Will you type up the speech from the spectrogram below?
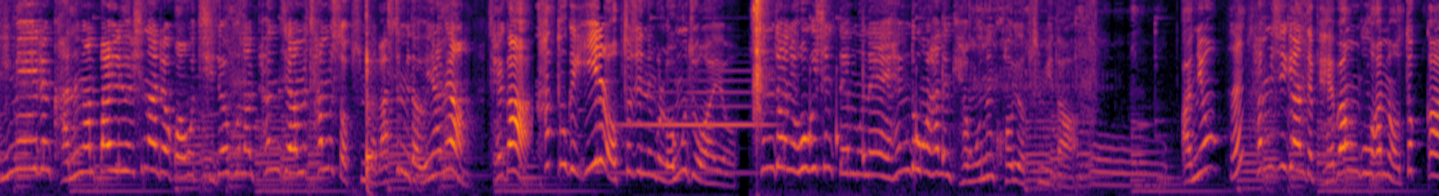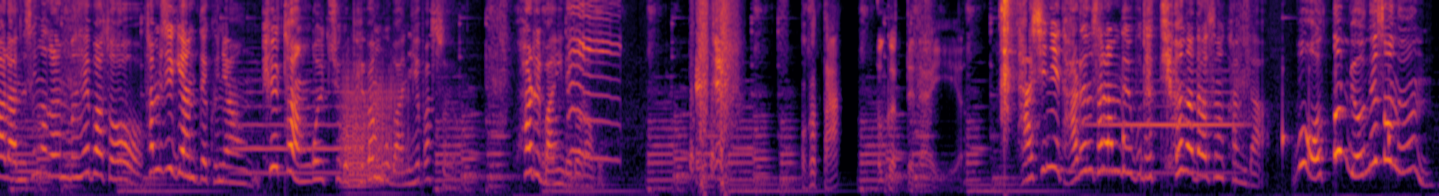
이메일은 가능한 빨리 회신하려고 하고 지저분한 편지함을 참을 수 없습니다. 맞습니다. 왜냐면 제가 카톡에 일 없어지는 걸 너무 좋아해요. 순전히 호기심 때문에 행동을 하는 경우는 거의 없습니다. 어... 아니요? 삼식이한테 배방구 하면 어떨까라는 생각을 한번 해봐서 삼식이한테 그냥 필터 안 걸치고 배방구 많이 해봤어요. 화를 많이 내더라고. 어갔다? 어갔대나이요. 자신이 다른 사람들보다 뛰어나다고 생각합니다. 뭐 어떤 면에서는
